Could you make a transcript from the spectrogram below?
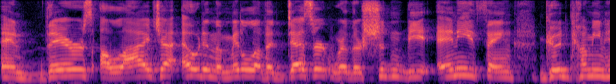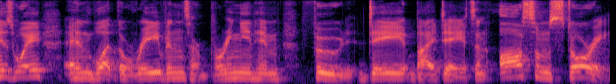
And there's Elijah out in the middle of a desert where there shouldn't be anything good coming his way. And what? The ravens are bringing him food day by day. It's an awesome story.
